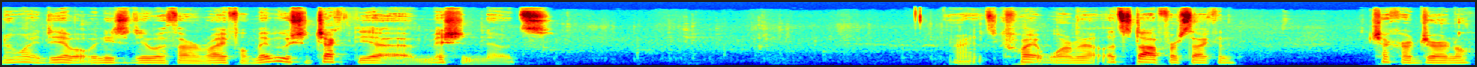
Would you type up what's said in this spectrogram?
No idea what we need to do with our rifle. Maybe we should check the uh, mission notes. Alright, it's quite warm out. Let's stop for a second. Check our journal.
